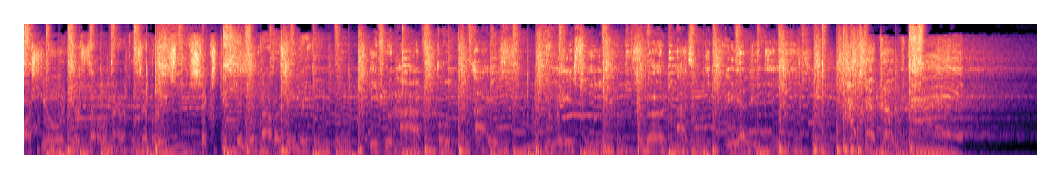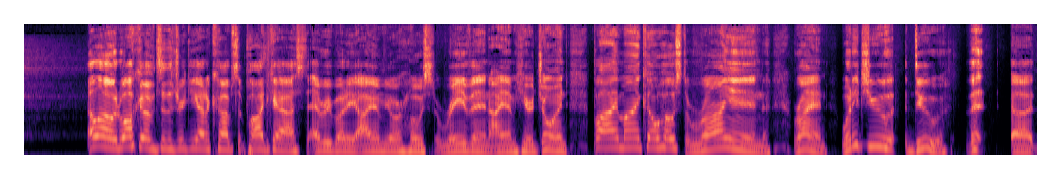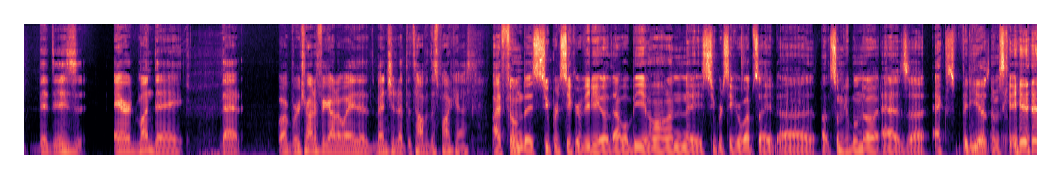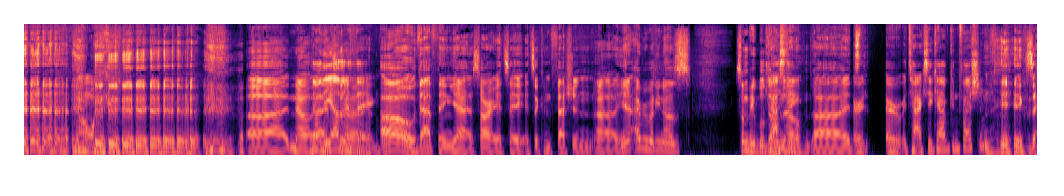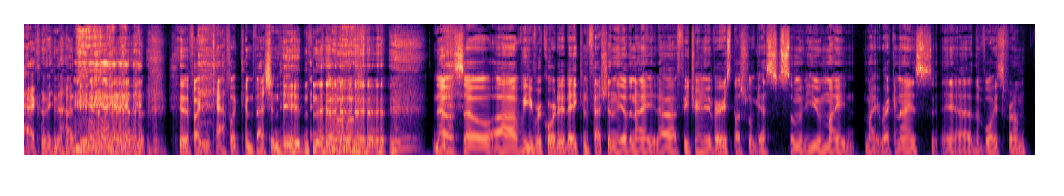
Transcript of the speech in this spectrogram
cost you and your fellow Americans at least $60 billion a year. If you have open eyes, you may see the world as it really is. Hello and welcome to the Drinking Out of Cups podcast. Everybody, I am your host, Raven. I am here joined by my co host, Ryan. Ryan, what did you do that uh, that is aired Monday that uh, we're trying to figure out a way to mention at the top of this podcast? I filmed a super secret video that will be on a super secret website. Uh, some people know it as uh, X videos. I'm just kidding. Oh, uh, no, No, the other uh, thing. Oh, that thing. Yeah, sorry. It's a it's a confession. Uh, you know, everybody knows. Some people don't know. Uh, it's or, or taxi cab confession? exactly not, dude. Fucking Catholic confession, dude. no, so uh, we recorded a confession the other night uh, featuring a very special guest. Some of you might might recognize uh, the voice from.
